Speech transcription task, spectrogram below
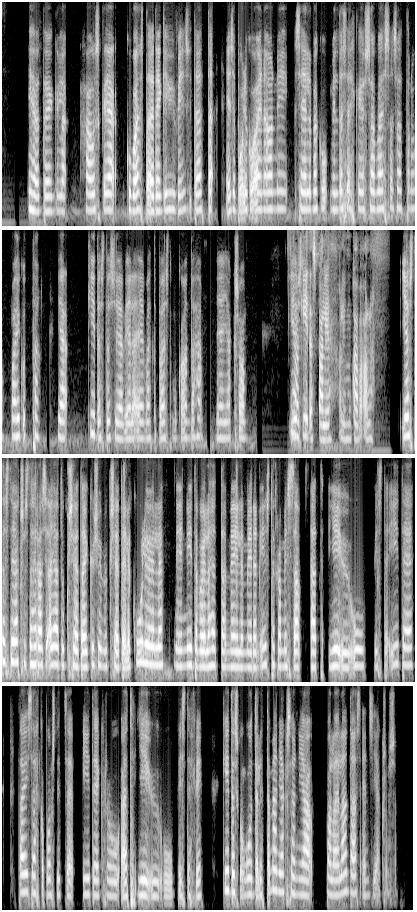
Joo, toi on kyllä hauska ja kuvastaa jotenkin hyvin sitä, että ei se polku aina ole niin selvä kuin miltä se ehkä jossain vaiheessa on saattanut vaikuttaa. Ja kiitos tosiaan vielä Eeva, että pääsit mukaan tähän meidän jaksoon. Joo, kiitos paljon. Oli mukava olla. Jos tästä jaksosta heräsi ajatuksia tai kysymyksiä teille kuulijoille, niin niitä voi lähettää meille meidän Instagramissa at jyu.it tai sähköpostitse itcrew at jyu.fi. Kiitos kun kuuntelit tämän jakson ja palaillaan taas ensi jaksossa.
